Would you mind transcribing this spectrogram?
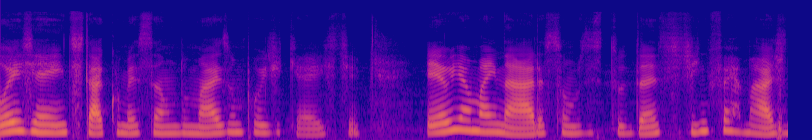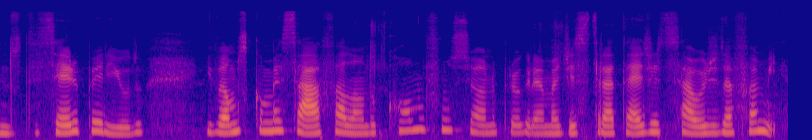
Oi, gente, está começando mais um podcast. Eu e a Mainara somos estudantes de enfermagem do terceiro período e vamos começar falando como funciona o programa de estratégia de saúde da família.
